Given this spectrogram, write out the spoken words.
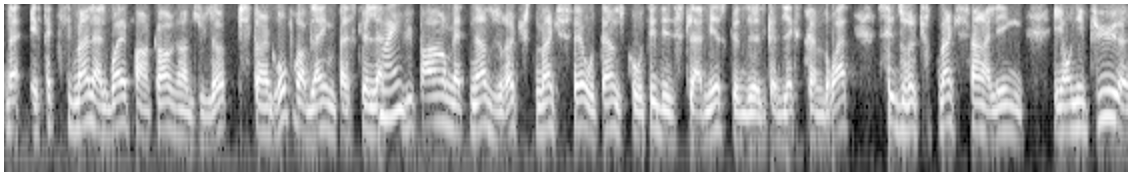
Ben, effectivement, la loi n'est pas encore rendue là. Puis c'est un gros problème parce que la plupart maintenant du recrutement qui se fait autant du côté des islamistes que de, que de l'extrême droite, c'est du recrutement qui se fait en ligne. Et on n'est plus euh,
